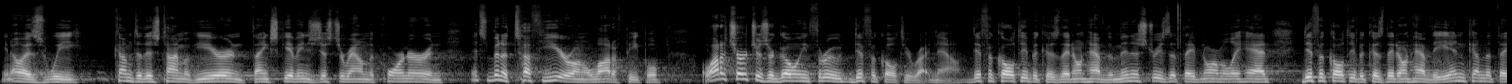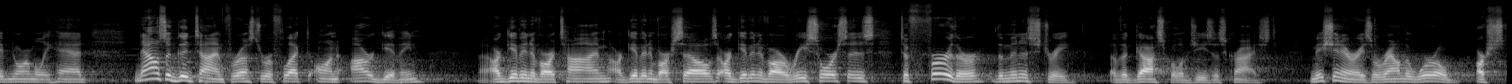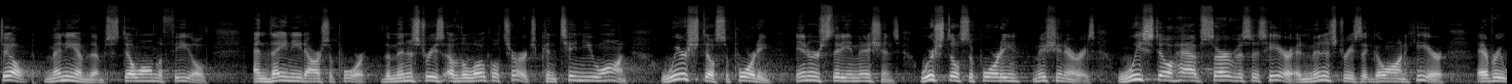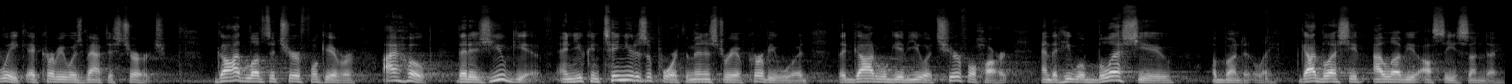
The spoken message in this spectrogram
You know, as we come to this time of year and Thanksgiving's just around the corner, and it's been a tough year on a lot of people. A lot of churches are going through difficulty right now. Difficulty because they don't have the ministries that they've normally had, difficulty because they don't have the income that they've normally had. Now's a good time for us to reflect on our giving, uh, our giving of our time, our giving of ourselves, our giving of our resources to further the ministry of the gospel of Jesus Christ. Missionaries around the world are still, many of them, still on the field and they need our support. The ministries of the local church continue on. We're still supporting inner city missions. We're still supporting missionaries. We still have services here and ministries that go on here every week at Kirby Woods Baptist Church. God loves a cheerful giver. I hope that as you give and you continue to support the ministry of Kirby Wood, that God will give you a cheerful heart and that He will bless you abundantly. God bless you. I love you. I'll see you Sunday.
